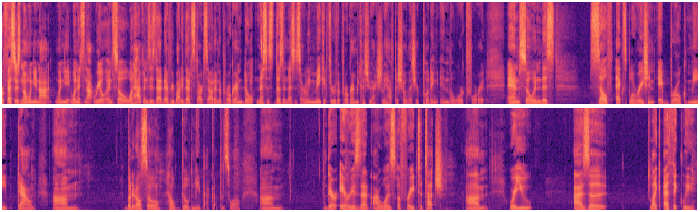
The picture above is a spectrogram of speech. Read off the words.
professors know when you're not when you when it's not real. And so what happens is that everybody that starts out in the program don't necess- doesn't necessarily make it through the program because you actually have to show that you're putting in the work for it. And so in this self exploration it broke me down. Um, but it also helped build me back up as well. Um, there are areas that i was afraid to touch um, where you as a like ethically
